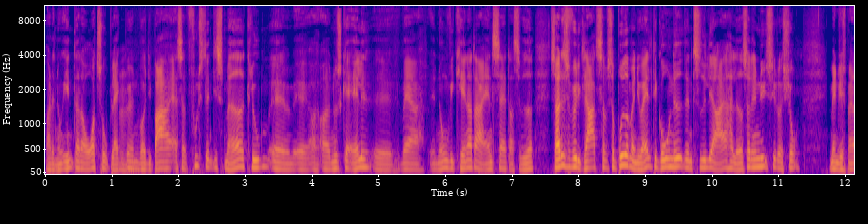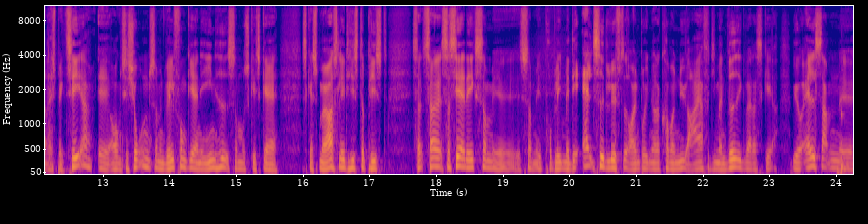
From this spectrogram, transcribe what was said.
var det nogle inder, der overtog Blackburn, mm. hvor de bare altså, fuldstændig smadrede klubben, øh, øh, og, og nu skal alle øh, være nogen, vi kender, der er ansat osv. Så, så er det selvfølgelig klart, så, så bryder man jo alt det gode ned, den tidligere ejer har lavet. Så er det en ny situation. Men hvis man respekterer øh, organisationen som en velfungerende enhed, som måske skal, skal smøres lidt hist og pist, så, så, så ser jeg det ikke som, øh, som et problem. Men det er altid et løftet øjenbryn, når der kommer en ny ejer, fordi man ved ikke, hvad der sker. Vi har jo alle sammen øh,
